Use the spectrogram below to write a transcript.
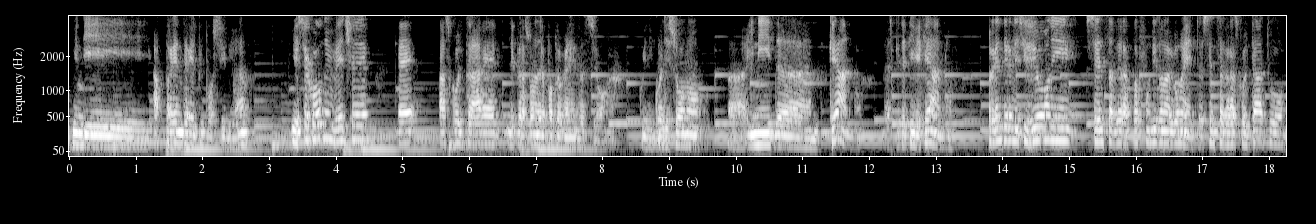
quindi apprendere il più possibile. Eh. Il secondo invece è ascoltare le persone della propria organizzazione, quindi quali sono uh, i need eh, che hanno, le aspettative che hanno. Prendere decisioni senza aver approfondito un argomento e senza aver ascoltato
